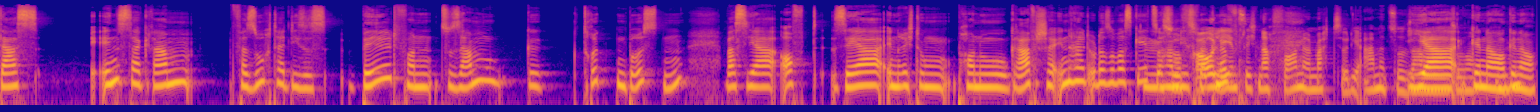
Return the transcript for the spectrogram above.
dass Instagram versucht hat, dieses Bild von zusammen gedrückten Brüsten, was ja oft sehr in Richtung pornografischer Inhalt oder sowas geht. So, so haben die Frau lehnt sich nach vorne und macht so die Arme zusammen. Ja, so. genau, mhm. genau.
